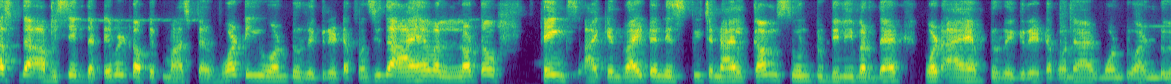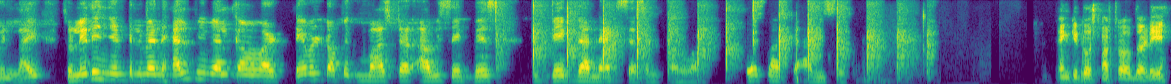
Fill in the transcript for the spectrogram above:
asked the Abhishek, the table topic master, what do you want to regret upon? See, I have a lot of things I can write in his speech and I'll come soon to deliver that what I have to regret upon I want to undo in life. So ladies and gentlemen, help me welcome our table topic master Abhishek Bis to take the next session forward. Toastmaster Abhishek. Thank you, Toastmaster of the day.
